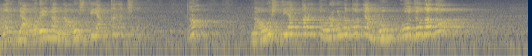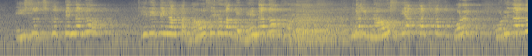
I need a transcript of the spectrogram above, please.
ほんじゃ俺が直してやっからっつったな直してやっからってオラグの父ちゃん木工所だぞ？椅子作ってんだぞ？テレビなんか直せるわけねえんだぞ？だけど直してやっかって言ったってこれこれだぞ？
